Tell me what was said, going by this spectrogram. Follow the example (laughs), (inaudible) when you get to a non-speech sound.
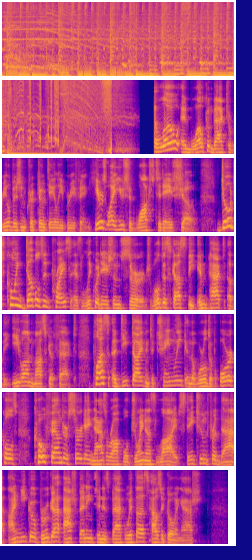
Oh. Hello and welcome back to Real Vision Crypto Daily Briefing. Here's why you should watch today's show. Dogecoin doubles in price as liquidations surge. We'll discuss the impact of the Elon Musk effect, plus a deep dive into Chainlink and the world of oracles. Co-founder Sergey Nazarov will join us live. Stay tuned for that. I'm Nico Brugge. Ash Bennington is back with us. How's it going, Ash?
